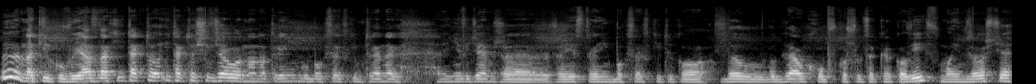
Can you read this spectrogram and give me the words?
byłem na kilku wyjazdach i tak to, i tak to się wzięło, no, na treningu bokserskim trener, nie wiedziałem, że, że jest trening bokserski, tylko był, grał chłop w koszulce Krakowi w moim wzroście,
